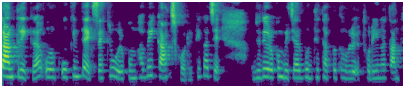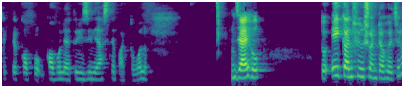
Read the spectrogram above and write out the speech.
তান্ত্রিকরা ও কিন্তু এক্স্যাক্টলি ওরকম ভাবেই কাজ করে, ঠিক আছে? যদি ওরকম বিচার বুদ্ধি থাকতো তাহলে থরি না তান্ত্রিকদের কবলে এত ইজিলি আসতে পারতো, বলো? যাই হোক, তো এই কনফিউশনটা হয়েছিল।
